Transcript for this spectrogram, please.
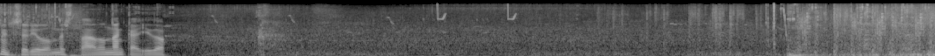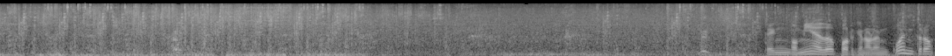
En serio, ¿dónde está? ¿Dónde han caído? Tengo miedo porque no lo encuentro.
